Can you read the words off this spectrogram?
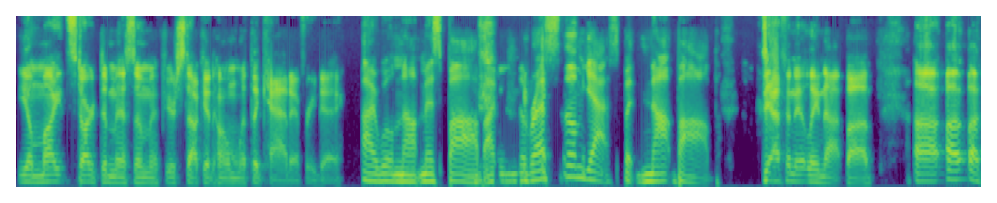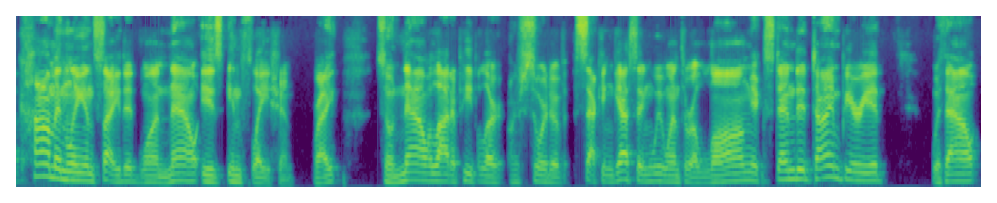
you might start to miss him if you're stuck at home with the cat every day. I will not miss Bob. I mean, the rest of them, yes, but not Bob. Definitely not, Bob. Uh, a, a commonly incited one now is inflation, right? So now a lot of people are, are sort of second guessing. We went through a long, extended time period without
